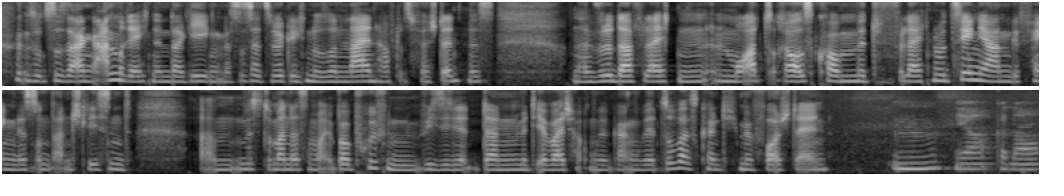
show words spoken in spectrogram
sozusagen anrechnen dagegen. Das ist jetzt wirklich nur so ein laienhaftes Verständnis. Und dann würde da vielleicht ein, ein Mord rauskommen mit vielleicht nur zehn Jahren Gefängnis und anschließend ähm, müsste man das nochmal überprüfen, wie sie dann mit ihr weiter umgegangen wird. Sowas könnte ich mir vorstellen. Mhm, ja, genau.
